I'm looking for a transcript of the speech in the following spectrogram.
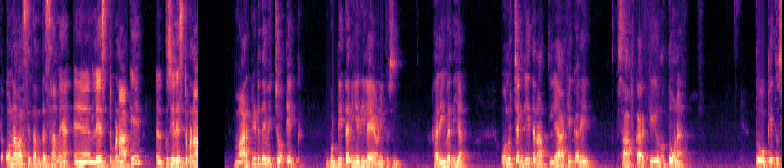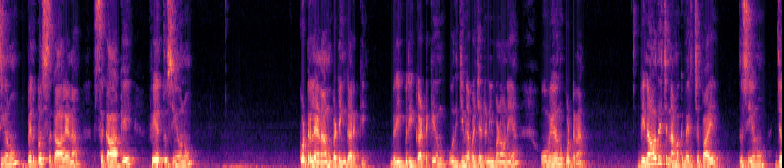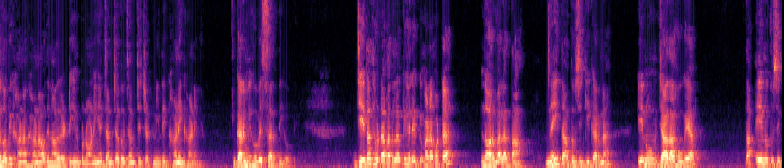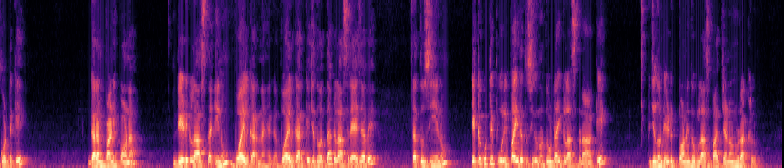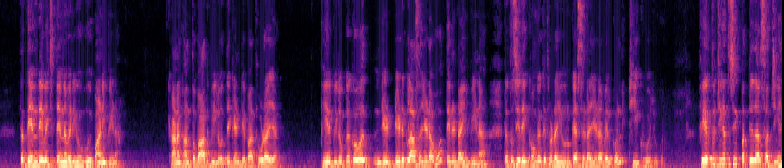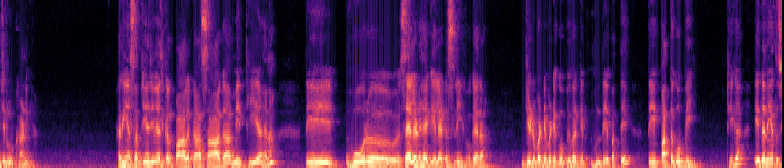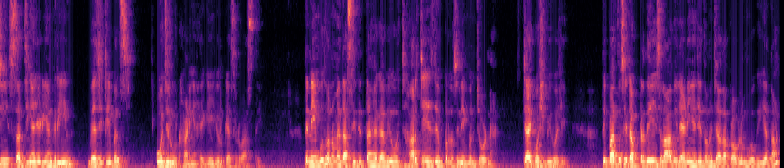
ਤਾਂ ਉਹਨਾਂ ਵਾਸਤੇ ਤੁਹਾਨੂੰ ਦੱਸਾਂ ਮੈਂ ਲਿਸਟ ਬਣਾ ਕੇ ਤੁਸੀਂ ਲਿਸਟ ਬਣਾ ਮਾਰਕੀਟ ਦੇ ਵਿੱਚੋਂ ਇੱਕ ਗੁੱਟੀ ਧਨੀਏ ਦੀ ਲੈ ਆਉਣੀ ਤੁਸੀਂ, ਹਰੀ ਵਧੀਆ। ਉਹਨੂੰ ਚੰਗੀ ਤਰ੍ਹਾਂ ਲਿਆ ਕੇ ਘਰੇ ਸਾਫ਼ ਕਰਕੇ ਉਹਨੂੰ ਧੋਣਾ ਧੋ ਕੇ ਤੁਸੀਂ ਉਹਨੂੰ ਬਿਲਕੁਲ ਸੁਕਾ ਲੈਣਾ, ਸੁਕਾ ਕੇ ਫਿਰ ਤੁਸੀਂ ਉਹਨੂੰ ਕੁੱਟ ਲੈਣਾ ਉਹਨੂੰ ਕਟਿੰਗ ਕਰਕੇ। ਬਰੀਕ ਬਰੀਕ ਕੱਟ ਕੇ ਉਹਨੂੰ, ਉਹਦੀ ਜਿਵੇਂ ਆਪਾਂ ਚਟਣੀ ਬਣਾਉਨੇ ਆ, ਉਵੇਂ ਉਹਨੂੰ ਕੁੱਟਣਾ ਬਿਨਾਂ ਉਹਦੇ ਚ ਨਮਕ ਮਿਰਚ ਪਾਏ ਤੁਸੀਂ ਉਹਨੂੰ ਜਦੋਂ ਵੀ ਖਾਣਾ ਖਾਣਾ ਉਹਦੇ ਨਾਲ ਰੁਟੀਨ ਬਣਾਉਣੀ ਹੈ, ਚਮਚਾ ਦੋ ਚਮਚੇ ਚਟਨੀ ਦੇ ਖਾਣੇ ਖਾਣੇ ਆ। ਗਰਮੀ ਹੋਵੇ, ਸਰਦੀ ਹੋਵੇ। ਜੇ ਤਾਂ ਤੁਹਾਡਾ ਮਤਲਬ ਕਿ ਹਲੇ ਕੋਈ ਮਾੜਾ ਮੋਟਾ ਨਾਰਮਲ ਆ ਤਾਂ। ਨਹੀਂ ਤਾਂ ਤੁਸੀਂ ਕੀ ਕਰਨਾ, ਇਹਨੂੰ ਜ਼ਿਆਦਾ ਹੋ ਗਿਆ, ਤਾਂ ਇਹਨੂੰ ਤੁਸੀਂ ਕੁੱਟ ਕੇ ਗਰਮ ਪਾਣੀ ਪਾਉਣਾ। ਡੇਢ ਗਲਾਸ ਤਾਂ ਇਹਨੂੰ ਬੋਇਲ ਕਰਨਾ ਹੈਗਾ। ਬੋਇਲ ਕਰਕੇ ਜਦੋਂ ਅੱਧਾ ਗਲਾਸ ਰਹਿ ਜਾਵੇ, ਤਾਂ ਤੁਸੀਂ ਇਹਨੂੰ ਇੱਕ ਗੁੱਟੀ ਪੂਰੀ ਪਾਈ ਤਾਂ ਤੁਸੀਂ ਉਹਨੂੰ 2.5 ਗਲਾਸ ਬਣਾ ਕੇ, ਜਦੋਂ ਡੇਢ, ਪੌਣੇ 2 ਗਲਾਸ ਬਚ ਜਾਣਾ ਉਹਨੂੰ ਰੱਖ ਲਓ। ਤਾਂ ਦਿਨ ਦੇ ਵਿੱਚ ਤਿੰਨ ਵਾਰੀ ਉਹ ਹੀ ਪਾਣੀ ਪੀਣਾ। ਖਾਣਾ ਖਾਣ ਤੋਂ ਬਾਅਦ ਪੀ ਲਓ, ਅੱਧੇ ਘੰਟੇ ਬਾਅਦ ਥੋੜਾ ਜਿਹਾ। ਫਿਰ ਪੀ ਲਓ, ਕਿਉਂਕਿ ਉਹ ਡੇ- ਡੇਢ ਗਲਾਸ ਆ ਜਿਹੜਾ ਉਹ, ਤਿੰਨ ਟਾਈਮ ਪੀਣਾ। ਤਾਂ ਤੁਸੀਂ ਦੇਖੋਗੇ ਕਿ ਤੁਹਾਡਾ ਯੂਰਿਕ ਐਸਿਡ ਆ ਜਿਹੜਾ ਬਿਲਕੁਲ ਠੀਕ ਹੋ ਜਾਊਗਾ। ਫਿਰ ਦੂਜੀਆਂ ਤੁਸੀਂ ਪੱਤੇਦਾਰ ਸਬਜ਼ੀਆਂ ਜ਼ਰੂਰ ਖਾਣੀਆਂ। ਹਰੀਆਂ ਸਬਜ਼ੀਆਂ ਜਿਵੇਂ ਅੱਜਕੱਲ ਪਾਲਕ ਆ, ਸਾਗ ਆ, ਮੇਥੀ ਆ, ਹੈਨਾ? ਤੇ ਹੋਰ ਸੈਲਡ ਹੈਗੇ, ਲੈਟਸ, ਲੀਫ ਵਗੈਰਾ। ਜਿਹੜੇ ਵੱਡੇ ਵੱਡੇ ਗੋਭੀ ਵਰਗੇ ਹੁੰਦੇ ਆ ਪੱਤੇ। ਤੇ ਪੱਤ ਗੋਭੀ, ਠੀਕ ਆ? ਇਦਾਂ ਦੀਆਂ ਤੁਸੀਂ ਸਬਜ਼ੀਆਂ ਜਿਹੜੀਆਂ ਗ੍ਰੀਨ ਵੈਜੀਟੇਬਲਸ ਉਹ ਜ਼ਰੂਰ ਖਾਣੀਆਂ ਹੈਗੀਆਂ ਯੂਰਿਕ ਐਸਿਡ ਵਾਸਤੇ। ਤੇ ਨਿੰਬੂ ਤੁਹਾਨੂੰ ਮੈਂ ਦੱਸ ਹੀ ਦਿੱਤਾ ਹੈਗਾ ਵੀ ਉਹ ਹਰ ਚੀਜ਼ ਦੇ ਉੱਪਰ ਤੁਸੀਂ ਨਿੰਬੂ ਨਿਚੋੜਨਾ ਹੈ, ਚਾਹੇ ਕੁਝ ਵੀ ਹੋ ਜੇ। ਤੇ ਪਰ ਤੁਸੀਂ ਡਾਕਟਰ ਦੀ ਸਲਾਹ ਵੀ ਲੈਣੀ ਹੈ, ਜੇ ਤੁਹਾਨੂੰ ਜ਼ਿਆਦਾ ਪ੍ਰੋਬਲਮ ਹੋ ਗਈ ਆ ਤਾਂ।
